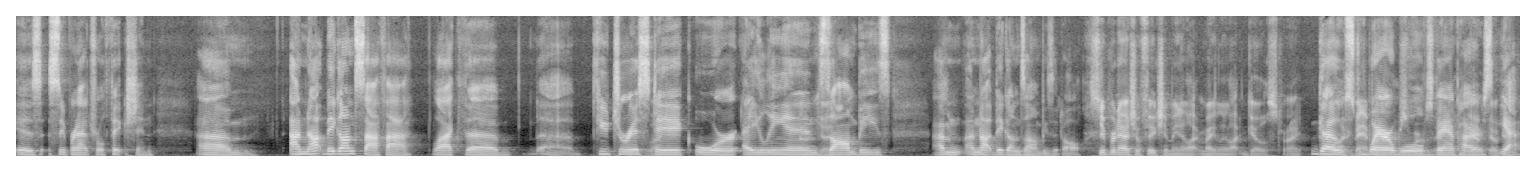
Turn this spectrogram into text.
is supernatural fiction. Um, I'm not big on sci-fi like the uh, futuristic or alien Okay. zombies. I'm I'm not big on zombies at all. Supernatural fiction meaning like mainly like ghosts, right? Ghosts, like werewolves, yep, vampires. okay. Yeah.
